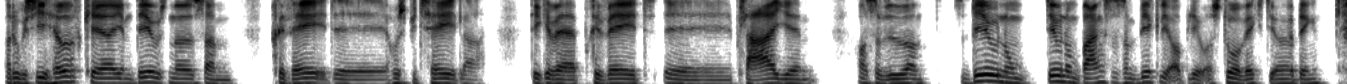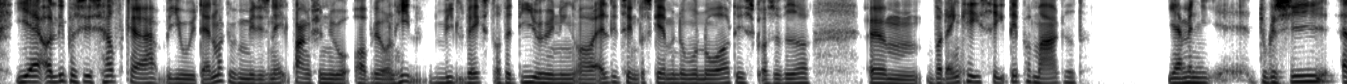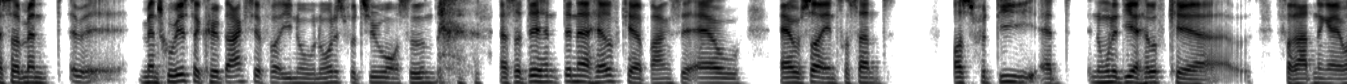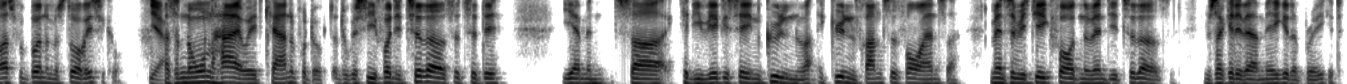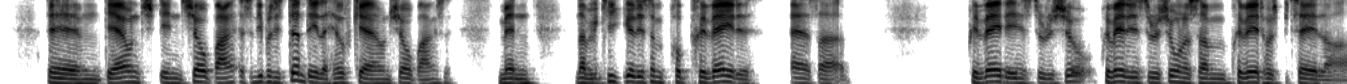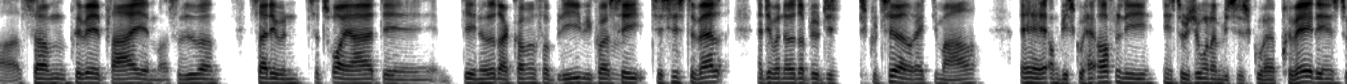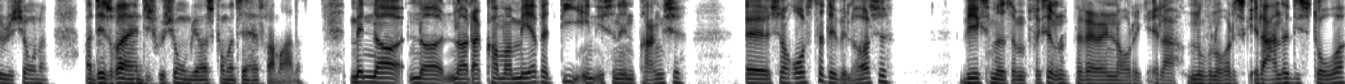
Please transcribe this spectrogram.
Og du kan sige healthcare, jamen det er jo sådan noget som private øh, hospitaler, det kan være privat øh, plejehjem og så videre. Så det er, jo nogle, det er jo nogle brancher, som virkelig oplever stor vækst i øjeblikket. Ja, og lige præcis healthcare vi jo i Danmark, i medicinalbranchen, jo oplever en helt vild vækst og værdiøgning, og alle de ting, der sker med Novo Nordisk osv. Øhm, hvordan kan I se det på markedet? Jamen, du kan sige, altså man, øh, man skulle vist have købt aktier for i Novo Nordisk for 20 år siden. altså det, den her healthcare-branche er jo, er jo så interessant. Også fordi, at nogle af de her healthcare-forretninger er jo også forbundet med stor risiko. Yeah. Altså, nogen har jo et kerneprodukt, og du kan sige, får de tilladelse til det, jamen, så kan de virkelig se en gylden, en gylden fremtid foran sig. Men så hvis de ikke får den nødvendige tilladelse, jamen, så kan det være make it or break it. Øhm, det er jo en, en sjov branche, altså lige præcis den del af healthcare er jo en sjov branche, men når vi kigger ligesom på private, altså private, institution, private institutioner som privathospitaler, som privat plejehjem og så videre, så, er det jo, så tror jeg, at det, det er noget, der er kommet for at blive. Vi kunne også se til sidste valg, at det var noget, der blev diskuteret rigtig meget, øh, om vi skulle have offentlige institutioner, om vi skulle have private institutioner, og det tror jeg er en diskussion, vi også kommer til at have fremrettet. Men når, når, når der kommer mere værdi ind i sådan en branche, øh, så ruster det vel også virksomheder som for eksempel Bavarian Nordic eller Novo Nordisk eller andre af de store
